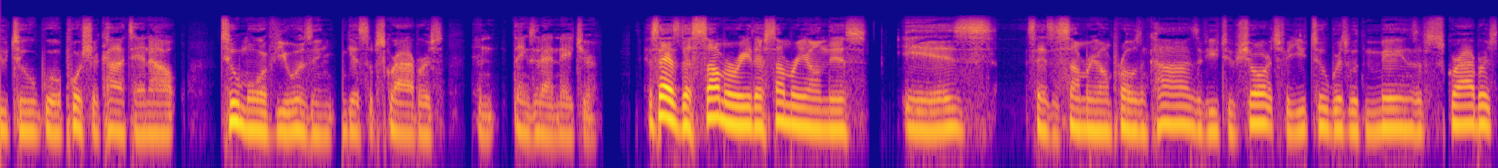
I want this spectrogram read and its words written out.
YouTube will push your content out to more viewers and get subscribers and things of that nature. It says the summary, their summary on this is says a summary on pros and cons of YouTube Shorts for YouTubers with millions of subscribers.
